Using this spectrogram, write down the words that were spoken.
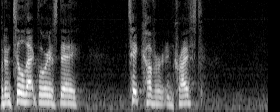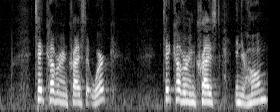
But until that glorious day, take cover in Christ. Take cover in Christ at work. Take cover in Christ in your home.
